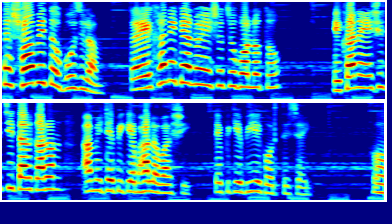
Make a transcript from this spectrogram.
তা সবই তো বুঝলাম, তা এখানে কেন এসেছ বলো তো? এখানে এসেছি তার কারণ আমি টেপিকে ভালোবাসি টেপিকে বিয়ে করতে চাই। ও,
